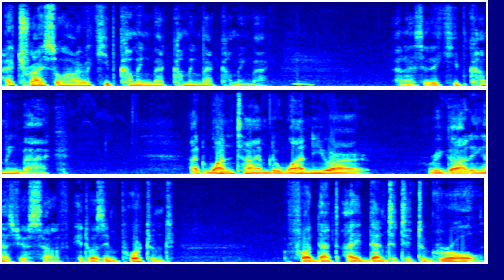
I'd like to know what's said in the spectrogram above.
I try so hard, I keep coming back, coming back, coming back. And I said, they keep coming back. At one time, the one you are regarding as yourself. It was important for that identity to grow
